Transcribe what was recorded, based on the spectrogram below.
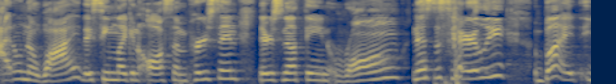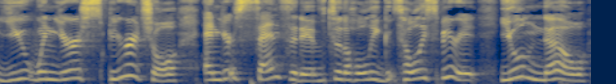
I don't know why. They seem like an awesome person. There's nothing wrong necessarily, but you when you're spiritual and you're sensitive to the Holy Holy Spirit, you'll know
